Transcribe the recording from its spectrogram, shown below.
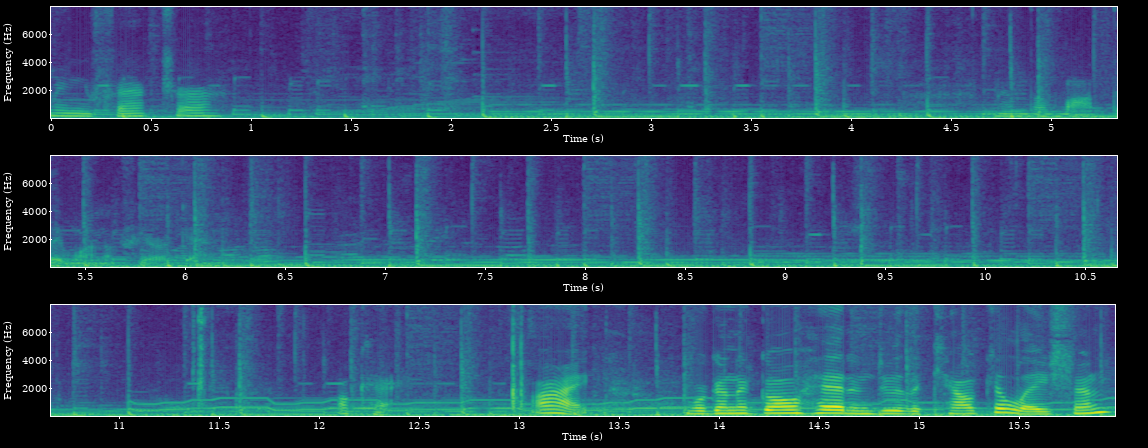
manufacturer. And the lot they want up here again. Okay, all right, we're gonna go ahead and do the calculation.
